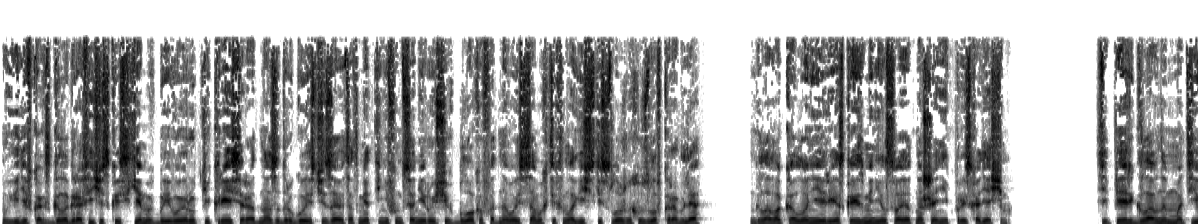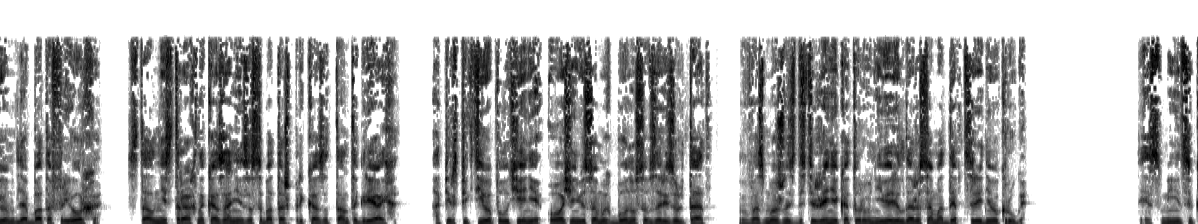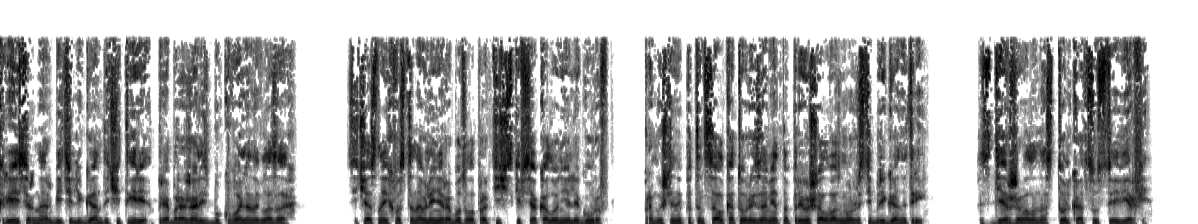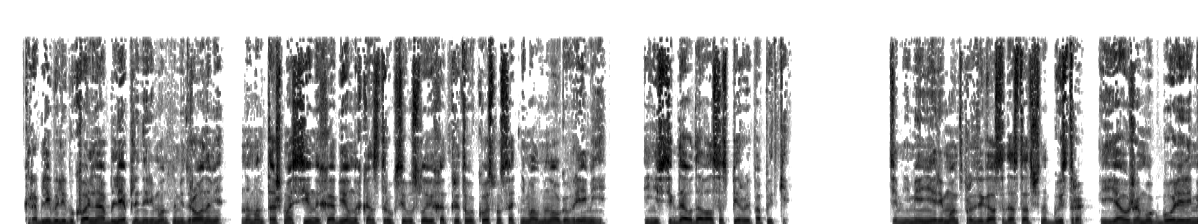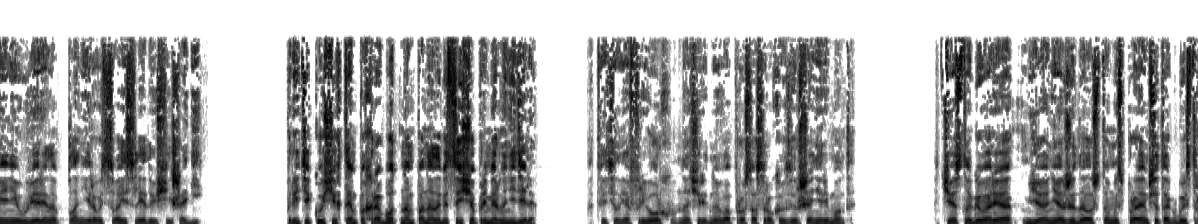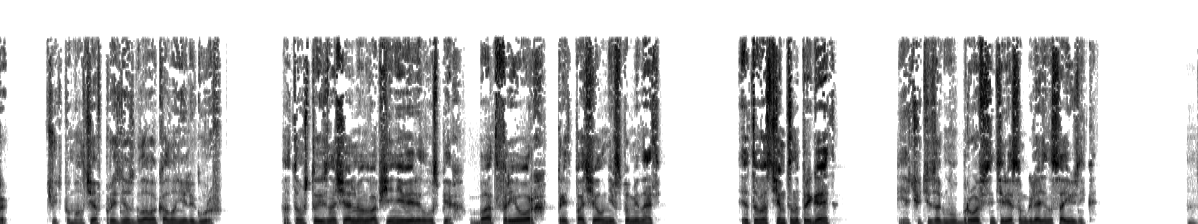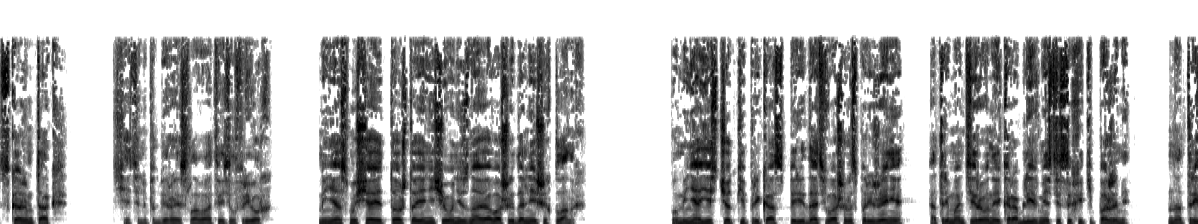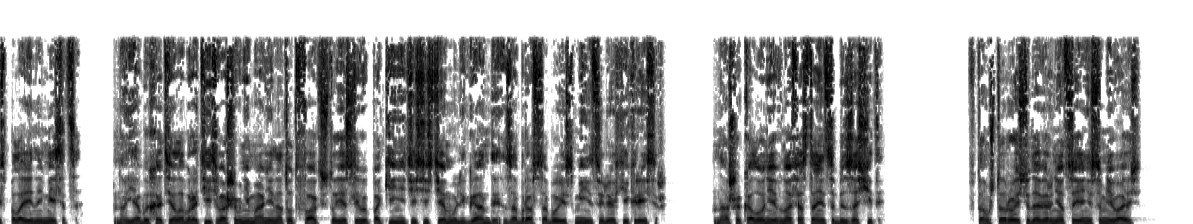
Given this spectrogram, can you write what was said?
Увидев, как с голографической схемы в боевой рубке крейсера одна за другой исчезают отметки нефункционирующих блоков одного из самых технологически сложных узлов корабля, глава колонии резко изменил свое отношение к происходящему. Теперь главным мотивом для Бата Фриорха стал не страх наказания за саботаж приказа Танта Гриайха, а перспектива получения очень весомых бонусов за результат, возможность достижения которого не верил даже сам адепт среднего круга. Эсминец и крейсер на орбите Леганды-4 преображались буквально на глазах. Сейчас на их восстановление работала практически вся колония легуров, промышленный потенциал которой заметно превышал возможности Бриганы-3. Сдерживало нас только отсутствие верфи. Корабли были буквально облеплены ремонтными дронами, но монтаж массивных и объемных конструкций в условиях открытого космоса отнимал много времени и не всегда удавался с первой попытки. Тем не менее, ремонт продвигался достаточно быстро, и я уже мог более или менее уверенно планировать свои следующие шаги. «При текущих темпах работ нам понадобится еще примерно неделя», ответил я Фриорху на очередной вопрос о сроках завершения ремонта. «Честно говоря, я не ожидал, что мы справимся так быстро», чуть помолчав, произнес глава колонии Лигуров. О том, что изначально он вообще не верил в успех, Бат Фриорх предпочел не вспоминать. «Это вас чем-то напрягает?» Я чуть изогнул бровь с интересом, глядя на союзника. «Скажем так», — тщательно подбирая слова, ответил Фриорх, «меня смущает то, что я ничего не знаю о ваших дальнейших планах. У меня есть четкий приказ передать в ваше распоряжение отремонтированные корабли вместе с их экипажами на три с половиной месяца. Но я бы хотел обратить ваше внимание на тот факт, что если вы покинете систему Леганды, забрав с собой эсминец и легкий крейсер, наша колония вновь останется без защиты. В том, что Рой сюда вернется, я не сомневаюсь.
